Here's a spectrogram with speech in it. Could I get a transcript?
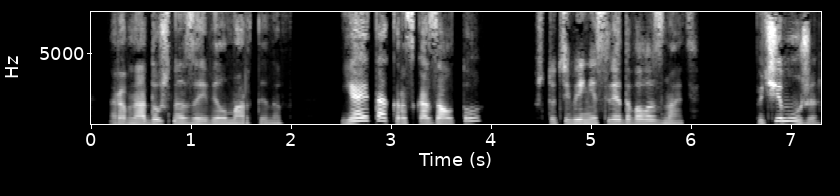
— равнодушно заявил Мартынов. Я и так рассказал то, что тебе не следовало знать. Почему же?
